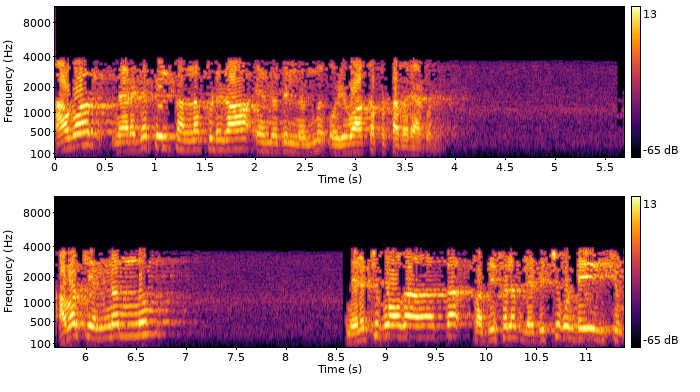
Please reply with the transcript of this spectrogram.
അവർ നരകത്തിൽ തള്ളപ്പെടുക എന്നതിൽ നിന്ന് ഒഴിവാക്കപ്പെട്ടവരാകുന്നു. അവർക്ക് എന്നെന്നും നിലച്ചു പോകാത്ത പ്രതിഫലം ലഭിച്ചുകൊണ്ടേയിരിക്കും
